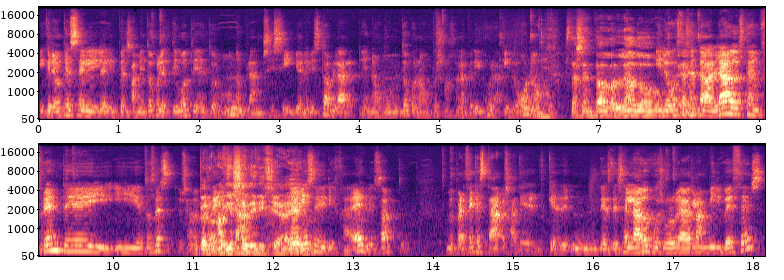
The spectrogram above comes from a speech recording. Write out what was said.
Y creo que es el, el pensamiento colectivo que tiene todo el mundo, en plan, sí, sí, yo le he visto hablar en algún momento con algún personaje en la película, y luego no. Está sentado al lado. Y luego está eh, sentado al lado, está enfrente, y, y entonces, o sea, me Pero nadie que está- se dirige a Nadie él. se dirige a él, exacto. Me parece que está, o sea, que, que desde ese lado pues vuelve a verla mil veces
